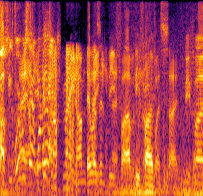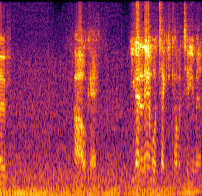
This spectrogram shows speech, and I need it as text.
Ralfi, where was that one if it's at? off main, I'm It was in taking it. B5 B5. west side. B5. Oh, okay. You got an ammo techie coming to you, man.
